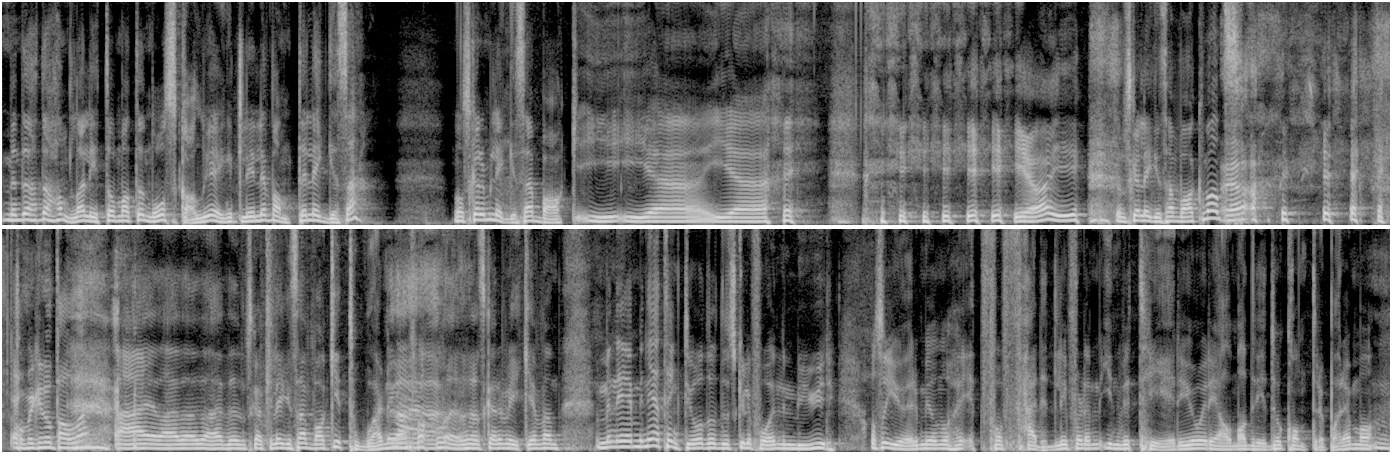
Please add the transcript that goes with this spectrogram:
men det, det handla litt om at nå skal jo egentlig Levante legge seg. Nå skal de legge seg bak i, i, i, i ja, i, de skal legge seg bak, Mats. Ja. Kommer ikke noe tall der? Nei, nei, nei, de skal ikke legge seg bak i toeren, i hvert fall. Det skal de ikke. Men, men, jeg, men jeg tenkte jo at du skulle få en mur, og så gjør de jo noe helt forferdelig, for de inviterer jo Real Madrid til å kontre på dem. Og, mm.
